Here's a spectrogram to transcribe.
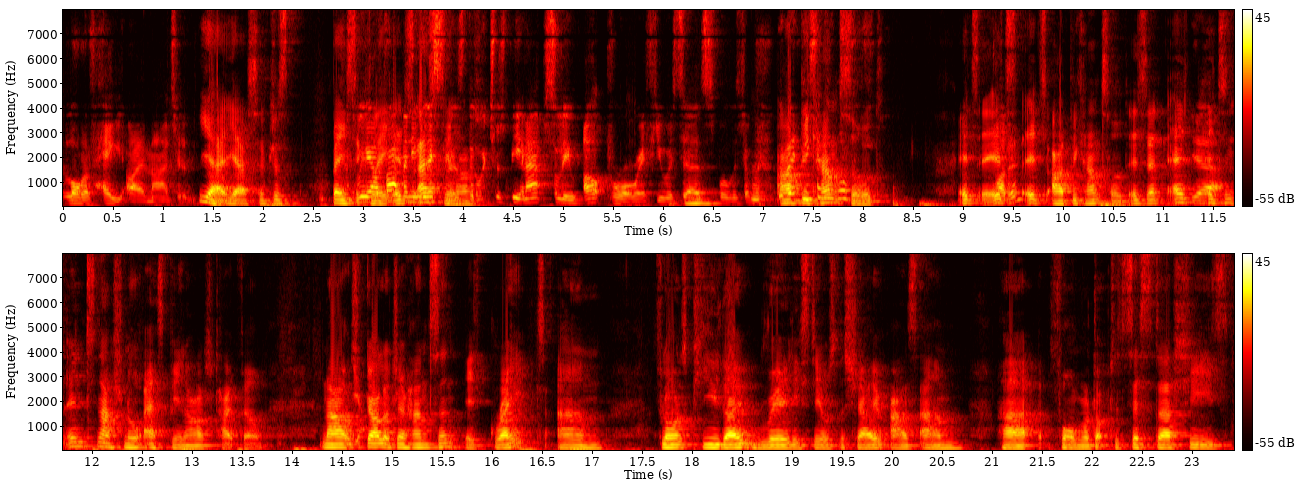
a lot of hate, I imagine. Yeah, yeah. So just basically, we have that it's many listeners that would just be an absolute uproar if you were to spoil the film. I'd be cancelled. It's it's it's I'd be cancelled. It's an yeah. it's an international espionage type film. Now yeah. Scarlett Johansson is great. Um, Florence Pugh though really steals the show as um, her former adopted sister. She's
